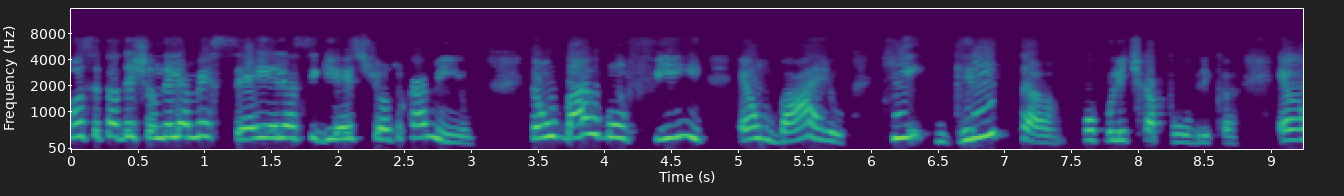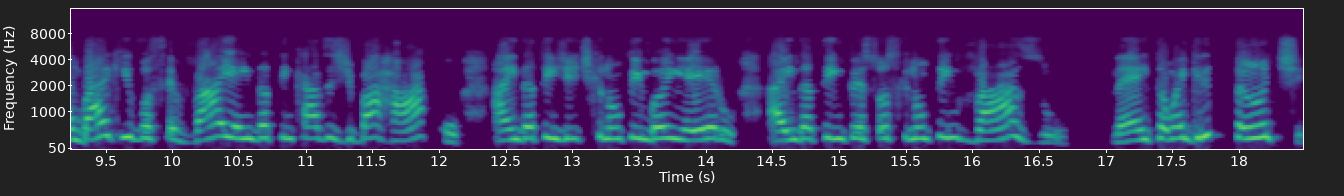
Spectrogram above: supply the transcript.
você está deixando ele à mercê e ele a seguir este outro caminho. Então, o bairro Bonfim é um bairro que grita por política pública. É um bairro que você vai e ainda tem casas de barraco, ainda tem gente que não tem banheiro, ainda tem pessoas que não têm vaso né? Então é gritante.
